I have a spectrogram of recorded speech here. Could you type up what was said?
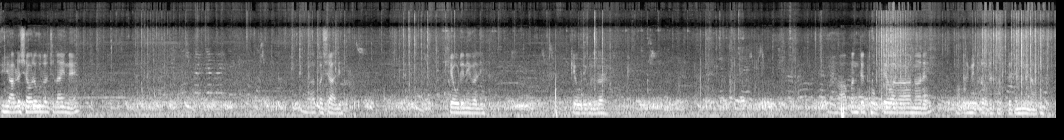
ही आपल्या शौर्य गुलरची लाईन आहे. कशी आली? केवढी निघाली? केवढी गुल्लर? आपण पण ते थोपटेवाला नर आहे. आपले मित्र होते थोपते त्यांनी दिला होता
